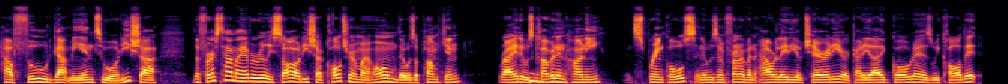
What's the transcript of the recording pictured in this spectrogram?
how food got me into orisha the first time i ever really saw orisha culture in my home there was a pumpkin right? It was mm. covered in honey and sprinkles and it was in front of an our lady of charity or caridad de cobre as we called it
